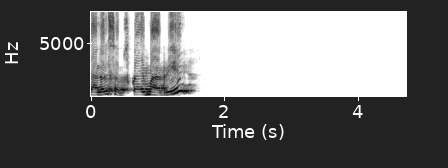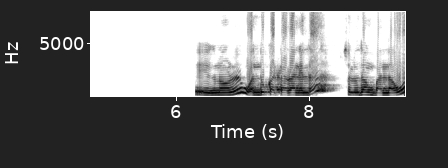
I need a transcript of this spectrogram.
ಚಾನಲ್ ಸಬ್ಸ್ಕ್ರೈಬ್ ಮಾಡ್ರಿ. ಈಗ ನೋಡ್ರಿ ಒಂದು ಕಟ್ಟಾಗನಿಲ್ದ ಚಲೋದಂಗ್ ಬಂದಾವು.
